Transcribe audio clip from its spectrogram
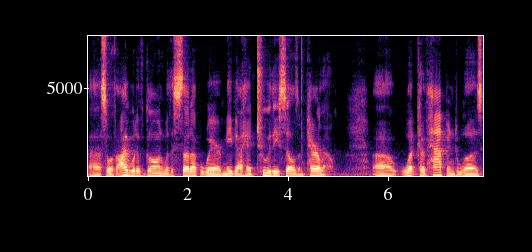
Uh, so if I would have gone with a setup where maybe I had two of these cells in parallel, uh, what could have happened was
